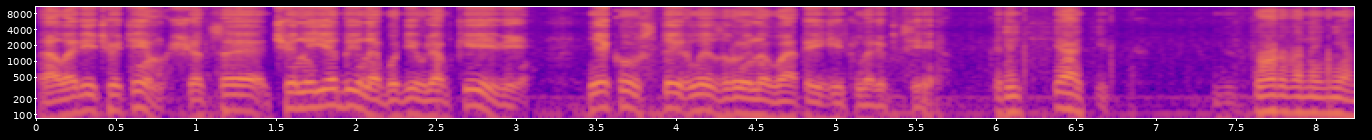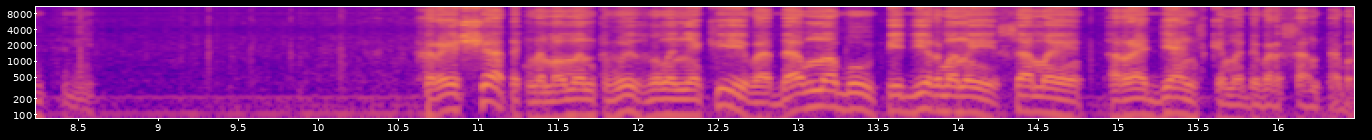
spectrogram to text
Але річ у тім, що це чи не єдина будівля в Києві, яку встигли зруйнувати гітлерівці. Крещатик, взорванный немцами. Хрещатик на момент визволення Києва давно був підірваний саме радянськими диверсантами.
